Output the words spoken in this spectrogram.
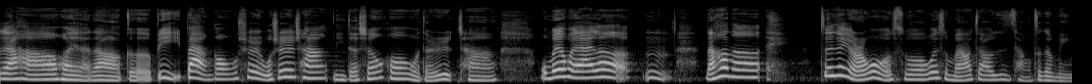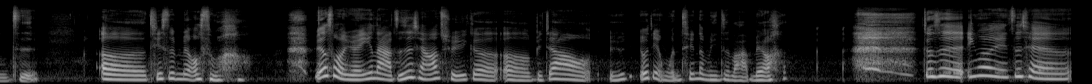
家好，欢迎来到隔壁办公室。我是日常，你的生活，我的日常，我们又回来了。嗯，然后呢，哎，最近有人问我说，为什么要叫日常这个名字？呃，其实没有什么，没有什么原因啦，只是想要取一个呃比较有有点文青的名字吧。没有，就是因为之前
